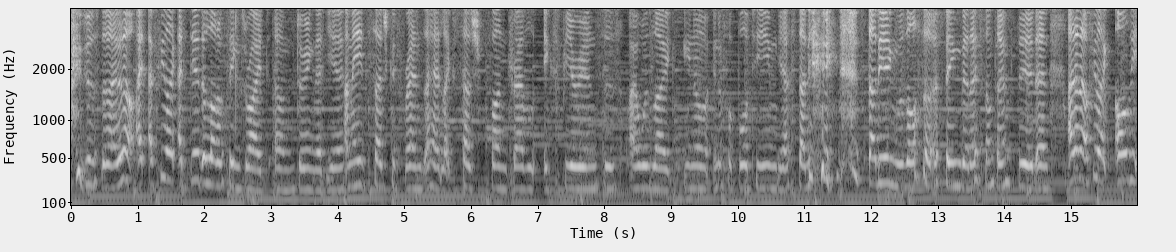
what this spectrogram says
I just, uh, I don't know, I, I feel like I did a lot of things right um, during that year. I made such good friends, I had like such fun travel experiences. I was like, you know, in a football team. Yeah, studying, studying was also a thing that I sometimes did and I don't know, I feel like all the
